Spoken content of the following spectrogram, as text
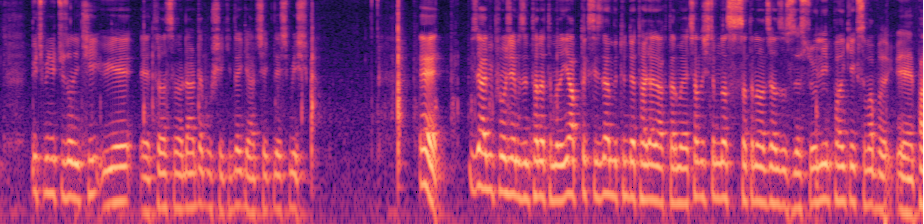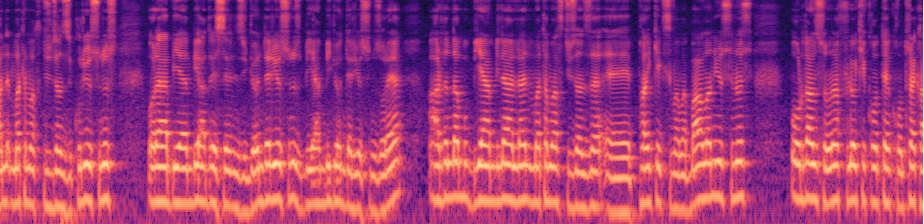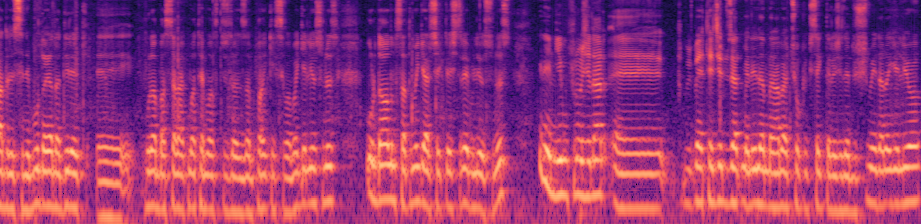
3312 üye e, transferlerde bu şekilde gerçekleşmiş. Evet. Güzel bir projemizin tanıtımını yaptık. Sizden bütün detayları aktarmaya çalıştım. Nasıl satın alacağınızı size söyleyeyim. PancakeSwap'ı e, matematik cüzdanınızı kuruyorsunuz. Oraya BNB adreslerinizi gönderiyorsunuz. BNB gönderiyorsunuz oraya. Ardından bu BNB'lerle matematik cüzdanınıza e, PancakeSwap'a bağlanıyorsunuz. Oradan sonra Floki Content Contract adresini burada ya da direkt e, buna basarak matematik cüzdanınızdan PancakeSwap'a geliyorsunuz. Burada alım satımı gerçekleştirebiliyorsunuz. Dediğim gibi bu projeler e, BTC düzeltmeleriyle beraber çok yüksek derecede düşüş meydana geliyor.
